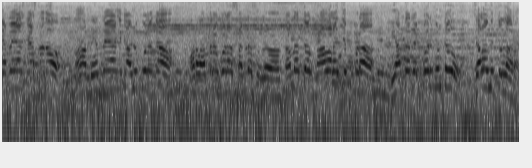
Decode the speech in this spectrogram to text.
నిర్ణయాలు చేస్తుందో ఆ నిర్ణయానికి అనుకూలంగా మనం అందరం కూడా సన్న సన్నద్ధం కావాలని చెప్పి కూడా మీ అందరినీ కోరుకుంటూ సెలవు మిత్రులారా.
